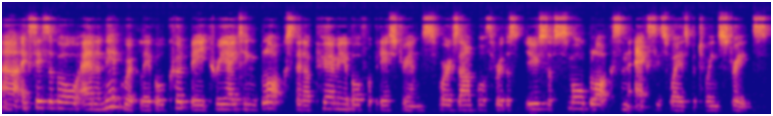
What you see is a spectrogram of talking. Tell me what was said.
Uh, accessible at a network level could be creating blocks that are permeable for pedestrians, for example, through the use of small blocks and accessways between streets.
